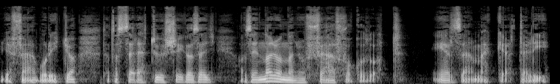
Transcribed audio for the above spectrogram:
ugye felborítja. Tehát a szeretőség az egy, az egy nagyon-nagyon felfokozott érzelmekkel teli,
